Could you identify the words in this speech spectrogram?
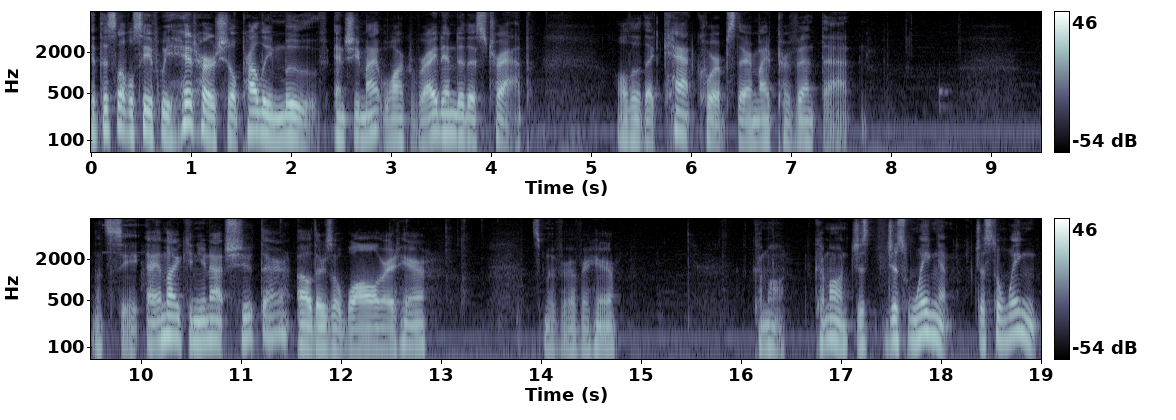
At this level, see, if we hit her, she'll probably move, and she might walk right into this trap. Although that cat corpse there might prevent that. Let's see. Emma, can you not shoot there? Oh, there's a wall right here. Let's move her over here. Come on. Come on. Just just wing him. Just a wing.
